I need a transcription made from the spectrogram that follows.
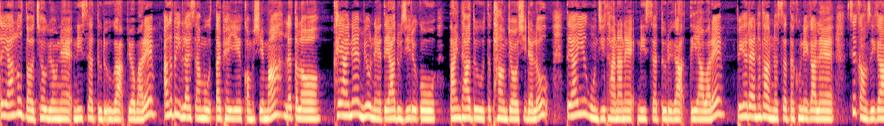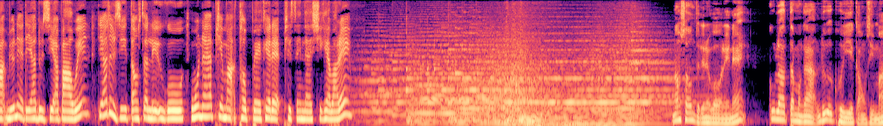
တရားလွှတ်တော်ချုပ်ရုံးနဲ့နှိဆက်သူတို့ကပြောပါတယ်။အဂတိလိုက်စားမှုတိုက်ဖျက်ရေးကော်မရှင်မှလက်တလောခရိုင်နဲ့မြို့နယ်တရားသူကြီးတွေကိုတိုင်းထားသူတထောင်ကျော်ရှိတယ်လို့တရားရေးဝန်ကြီးဌာနနဲ့နှိဆက်သူတွေကသိရပါတယ်။ ပြီးခဲ့တဲ့2023ခုနှစ်ကလည်းစစ်ကောင်စီကမြို့နယ်တရားသူကြီးအပါအဝင်တရားသူကြီး34ဦးကိုဝန်ထမ်းအဖြစ်မှထုတ်ပယ်ခဲ့တဲ့ဖြစ်စဉ်လည်းရှိခဲ့ပါတယ်။နောက်ဆုံးသတင်းပေါ်အနေနဲ့ ကုလသမဂ္ဂလူအခွင့်ရေးကောင်စီမှာ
